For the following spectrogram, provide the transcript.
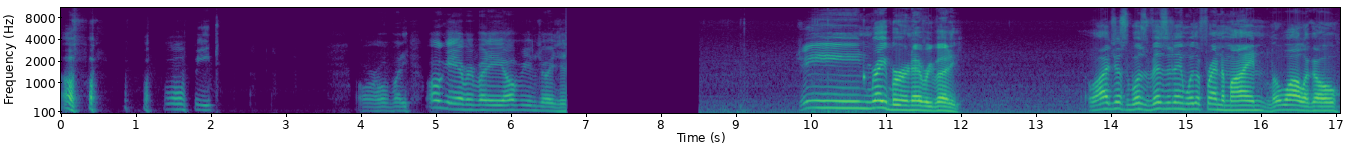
oh, oh, Pete. Oh, buddy. Okay, everybody. Hope you enjoyed this. Gene Rayburn, everybody. Well, I just was visiting with a friend of mine a little while ago.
